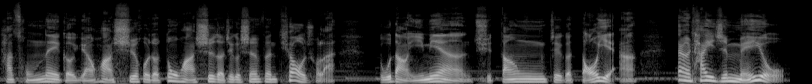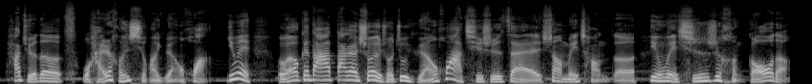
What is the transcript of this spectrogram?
他从那个原画师或者动画师的这个身份跳出来，独当一面去当这个导演。但是他一直没有，他觉得我还是很喜欢原画，因为我要跟大家大概说一说，就原画其实在上美厂的定位其实是很高的，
